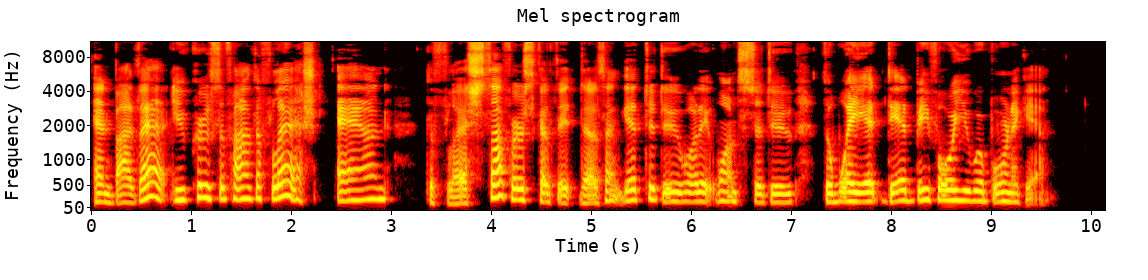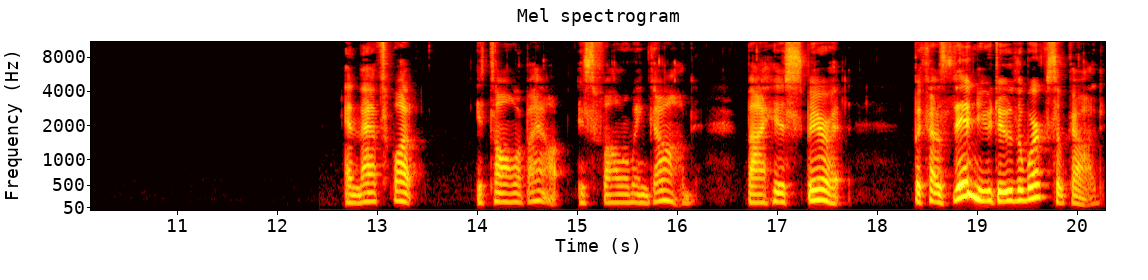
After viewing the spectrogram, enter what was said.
And by that, you crucify the flesh, and the flesh suffers because it doesn't get to do what it wants to do the way it did before you were born again. And that's what it's all about, is following God by His Spirit, because then you do the works of God.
